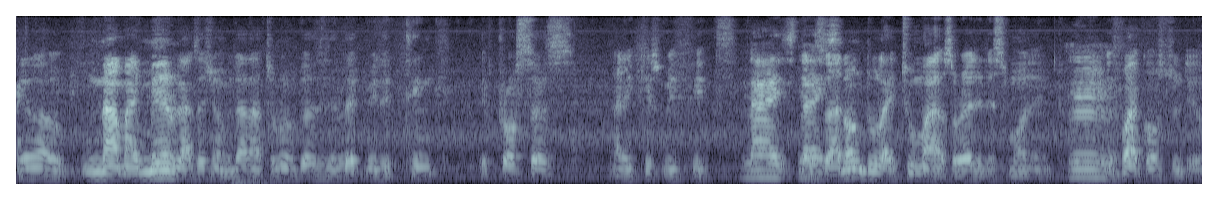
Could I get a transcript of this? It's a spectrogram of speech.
You know, now my main relaxation with that run because it let me to think, the process, and it keeps me fit. Nice, Yeah, nice. so I don't do like two miles already this morning Mm. before I come studio.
